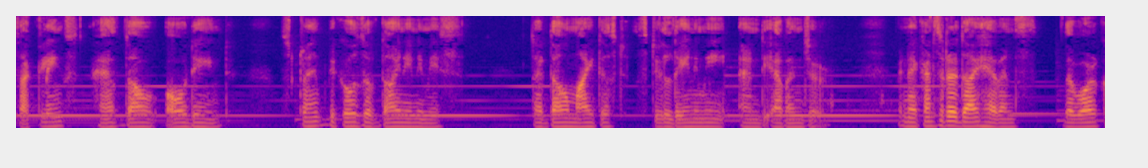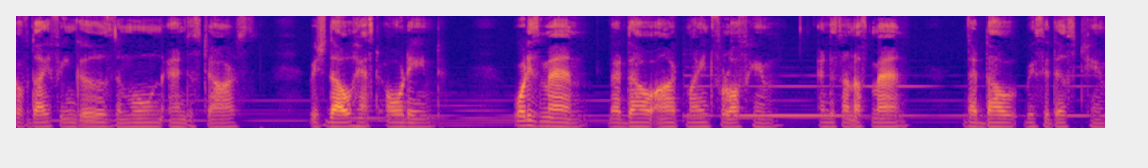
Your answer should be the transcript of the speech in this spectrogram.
sucklings hast thou ordained strength because of thine enemies, that thou mightest still the enemy and the avenger. When I consider thy heavens, the work of thy fingers, the moon and the stars, which thou hast ordained, what is man that thou art mindful of him, and the Son of Man that thou visitest him?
